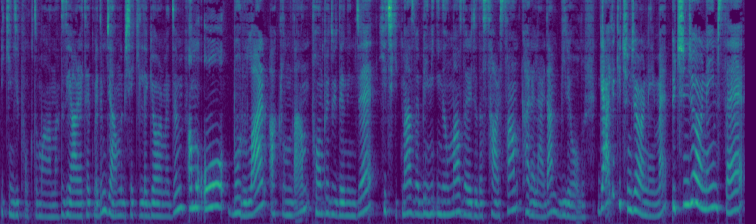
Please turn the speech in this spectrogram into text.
ikinci punktum anı. Ziyaret etmedim, canlı bir şekilde görmedim. Ama o borular aklımdan Pompidou denince hiç gitmez ve beni inanılmaz derecede sarsan karelerden biri olur. Geldik üçüncü örneğime. Üçüncü örneğim ise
